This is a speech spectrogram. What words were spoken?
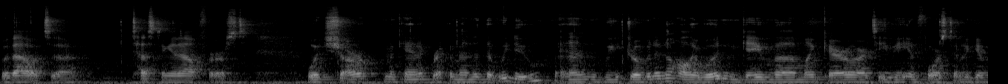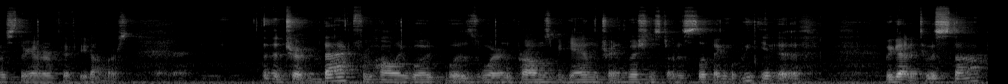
without uh, testing it out first which our mechanic recommended that we do, and we drove it into Hollywood and gave uh, Mike Garrow our TV and forced him to give us three hundred and fifty dollars. The trip back from Hollywood was where the problems began. The transmission started slipping, but we uh, we got it to a stop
